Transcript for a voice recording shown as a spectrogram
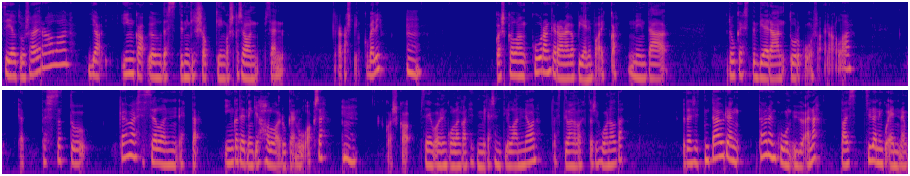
se joutuu sairaalaan ja Inka joutuu tässä tietenkin shokkiin, koska se on sen rakas pikkuveli. Mm. Koska ollaan kuuran kerran aika pieni paikka, niin tämä Duke sitten viedään Turkuun sairaalaan. Ja tässä sattuu käymään sellainen, että Inka tietenkin haluaa Duken luokse. Koska se ei voi niin ollenkaan tietää, mikä sen tilanne on. Tässä tilanne on tosi huonolta. Joten sitten täyden, täyden kuun yönä, tai sit sitä niin kuin ennen,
